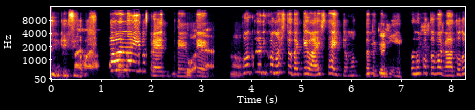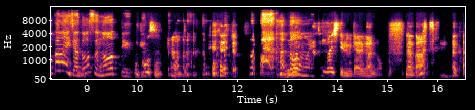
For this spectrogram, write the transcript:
んですよ。伝わんないよ、それって言って。本当にこの人だけを愛したいって思った時に、この言葉が届かないじゃん、どうすんの？っていうどうすんの？本当に。のを思い愛してるみたいなのがあるの。なんか、なんか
